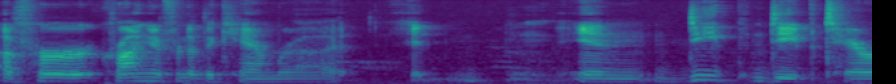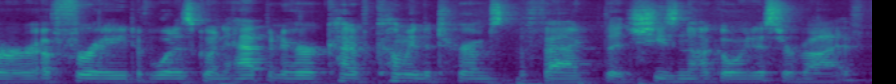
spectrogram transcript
of her crying in front of the camera in deep, deep terror, afraid of what is going to happen to her, kind of coming to terms with the fact that she's not going to survive.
